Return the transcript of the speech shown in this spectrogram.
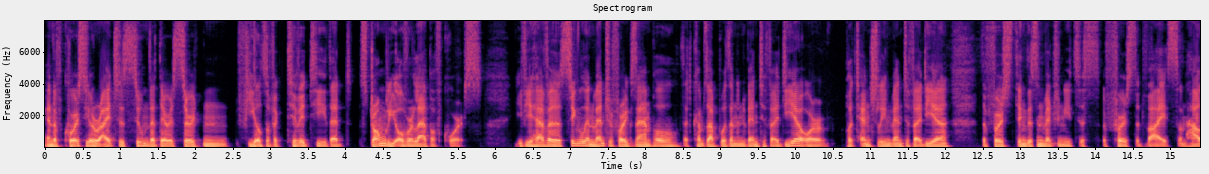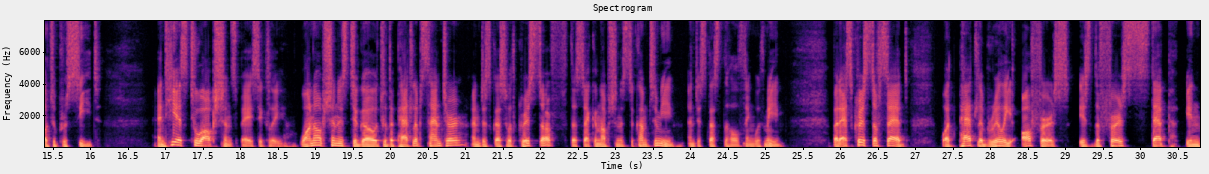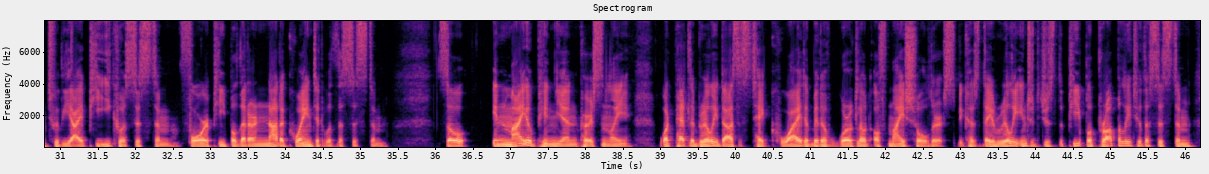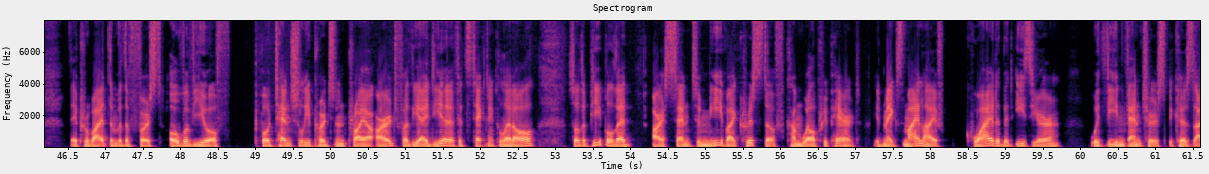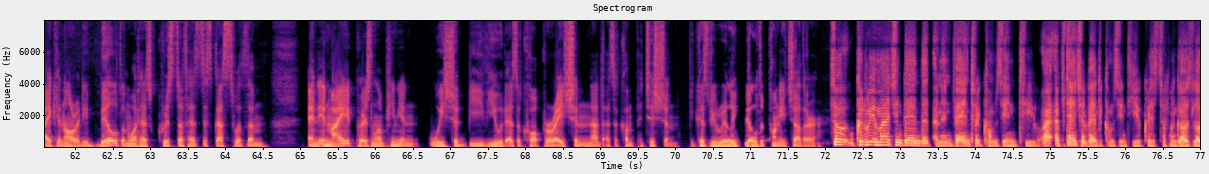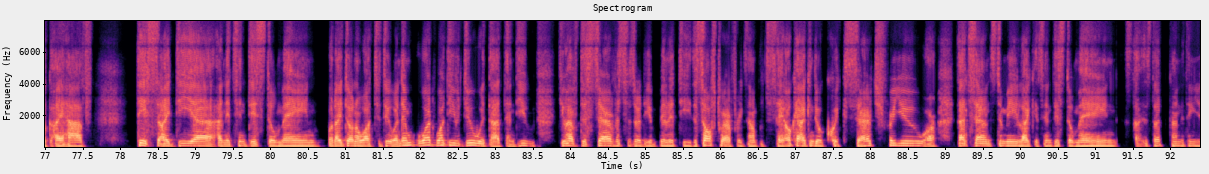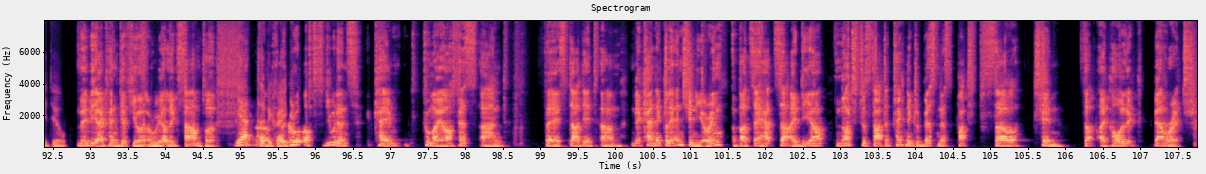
And of course you're right to assume that there are certain fields of activity that strongly overlap of course if you have a single inventor for example that comes up with an inventive idea or potentially inventive idea, the first thing this inventor needs is a first advice on how to proceed. And he has two options basically. One option is to go to the PatLab Center and discuss with Christoph. The second option is to come to me and discuss the whole thing with me. But as Christoph said, what PatLab really offers is the first step into the IP ecosystem for people that are not acquainted with the system. So in my opinion, personally, what PATLIB really does is take quite a bit of workload off my shoulders because they really introduce the people properly to the system. They provide them with the first overview of potentially pertinent prior art for the idea if it's technical at all. So the people that are sent to me by Christoph come well prepared. It makes my life quite a bit easier with the inventors because I can already build on what has Christoph has discussed with them. And in my personal opinion, we should be viewed as a cooperation, not as a competition, because we really build upon each other. So, could we imagine then that an inventor comes into a potential inventor comes into you, Christoph, and goes, "Look, I have this idea and it's in this domain, but I don't know what to do. And then what, what do you do with that? Then do you, do you have the services or the ability, the software, for example, to say, okay, I can do a quick search for you, or that sounds to me like it's in this domain. Is that, is that kind of thing you do? Maybe I can give you a real example. Yeah, that'd be great. A group of students came to my office and they studied um, mechanical engineering, but they had the idea not to start a technical business, but to sell gin the alcoholic beverage.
